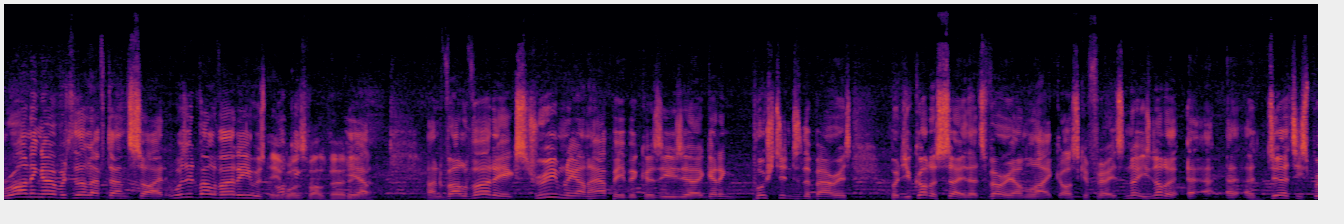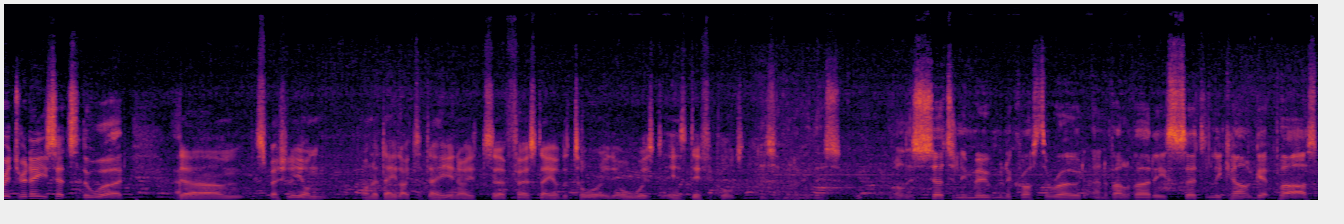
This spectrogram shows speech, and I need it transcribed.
running over to the left-hand side. Was it Valverde? He was. It was Valverde. yeah. yeah. And Valverde extremely unhappy because he's uh, getting pushed into the barriers. But you've got to say, that's very unlike Oscar Freire. No, he's not a, a, a, dirty sprinter in any sense of the word. Um, especially on on a day like today, you know, it's the uh, first day of the tour, it always is difficult. Let's have a look at this. Well, there's certainly movement across the road, and Valverde certainly can't get past.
